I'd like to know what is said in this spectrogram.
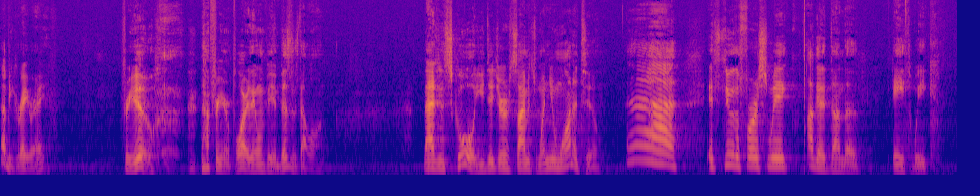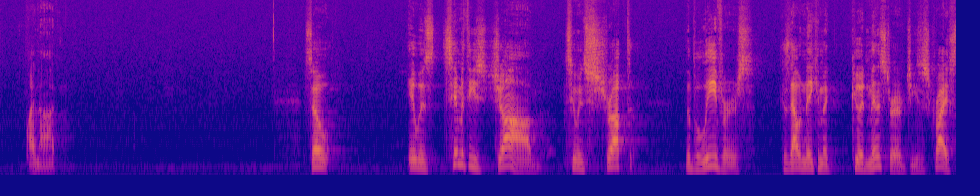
That'd be great, right? For you, not for your employer. They won't be in business that long. Imagine school. You did your assignments when you wanted to. Ah, it's due the first week. I'll get it done the eighth week. Why not? So it was Timothy's job to instruct the believers, because that would make him a good minister of Jesus Christ,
